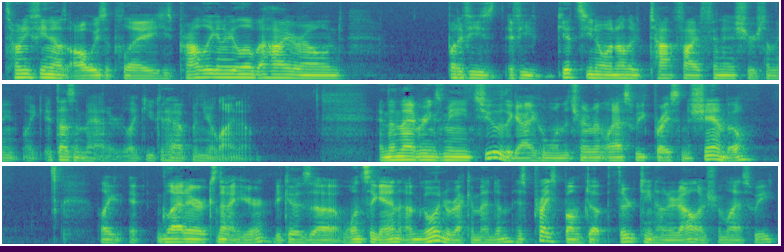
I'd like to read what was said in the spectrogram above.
Tony Finau is always a play. He's probably going to be a little bit higher owned, but if he's if he gets you know another top five finish or something like it doesn't matter. Like you could have him in your lineup. And then that brings me to the guy who won the tournament last week, Bryson DeChambeau like glad Eric's not here because uh, once again I'm going to recommend him. His price bumped up thirteen hundred dollars from last week,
